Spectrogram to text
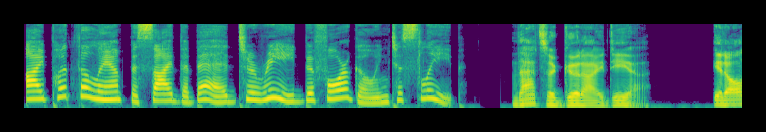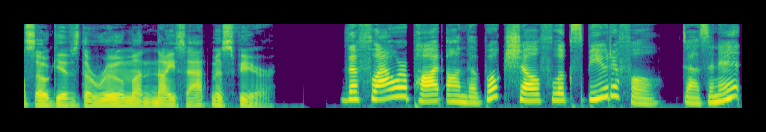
I put the lamp beside the bed to read before going to sleep. That's a good idea. It also gives the room a nice atmosphere. The flower pot on the bookshelf looks beautiful, doesn't it?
